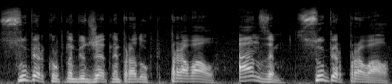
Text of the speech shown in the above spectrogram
супер крупнобюджетный продукт. Провал. Anthem супер провал.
